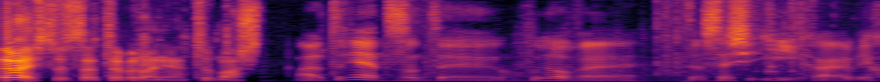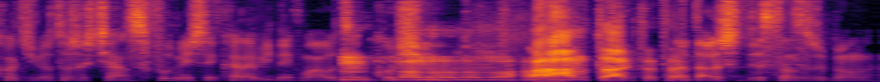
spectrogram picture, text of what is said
To weź tu sobie te bronie, tu masz. Ale to nie, to są te chujowe. To w sensie ich, a chodzi mi o to, że chciałem swój mieć ten karabinek mały, co Hmm, kosił. no, no, no, no. Aha, no tak, tak, Na tak. dalszy dystans zrobiony.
